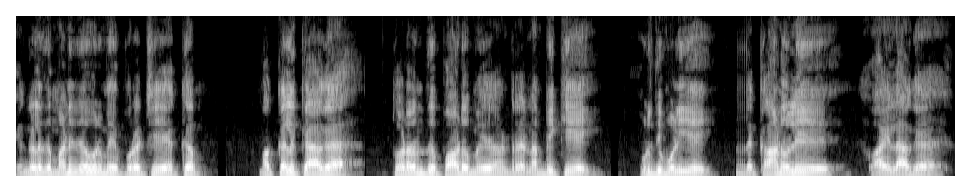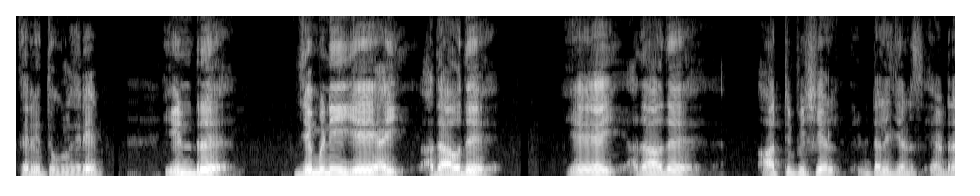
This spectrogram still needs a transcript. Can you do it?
எங்களது மனித உரிமை புரட்சி இயக்கம் மக்களுக்காக தொடர்ந்து பாடும் என்ற நம்பிக்கையை உறுதிமொழியை இந்த காணொளி வாயிலாக தெரிவித்துக் கொள்கிறேன். இன்று ஜெமினி ஏஐ அதாவது ஏஐ அதாவது ஆர்டிஃபிஷியல் இன்டெலிஜென்ஸ் என்ற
